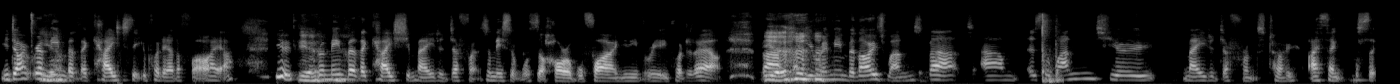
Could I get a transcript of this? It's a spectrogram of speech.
You don't remember yeah. the case that you put out a fire. You yeah. remember the case you made a difference, unless it was a horrible fire and you never really put it out. But yeah. you remember those ones. But um, it's the ones you made a difference to. I think the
